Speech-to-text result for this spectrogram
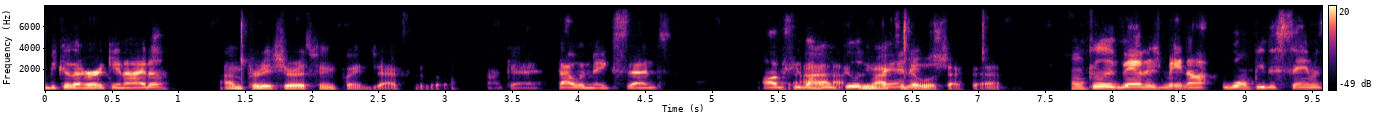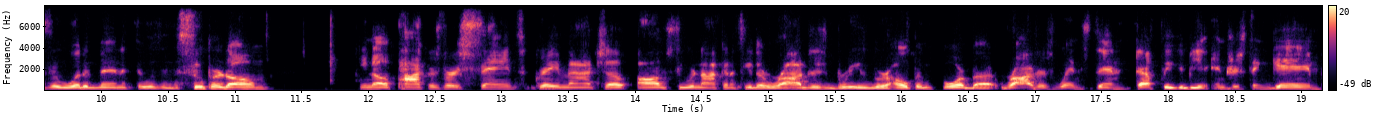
Because of Hurricane Ida? I'm pretty sure it's being played in Jacksonville. Okay, that would make sense. Obviously, the home field advantage. double check that. Home field advantage may not won't be the same as it would have been if it was in the Superdome. You know, Packers versus Saints, great matchup. Obviously, we're not going to see the Rodgers Brees we were hoping for, but Rodgers Winston definitely could be an interesting game.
